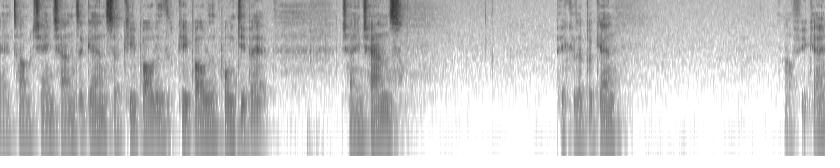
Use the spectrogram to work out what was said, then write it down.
Uh, okay, time to change hands again. So keep hold of the, keep hold of the pointy bit. Change hands. Pick it up again. Off you go.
